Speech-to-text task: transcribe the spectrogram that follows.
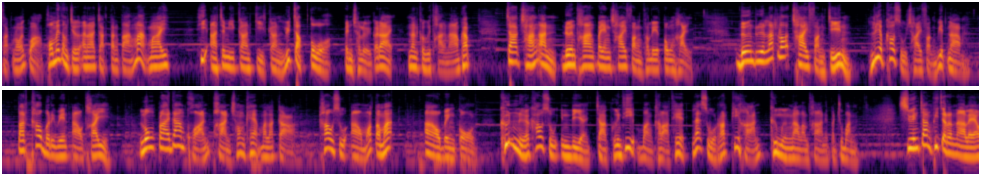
สรรคน้อยกว่า เพราะไม่ต้องเจออาณาจักรต่างๆ มากมาย ที่อาจจะมีการกีดกันหรือจับตัวเป็นเฉลยก็ได้ นั่นก็คือทางน้ำครับ จากช้างอันเดินทางไปยังชายฝั่งทะเลตรงไห่ เดินเรือลัดเลาะชายฝั่งจีน เลียบเข้าสู่ชายฝั่งเวียดนาม ตัดเข้าบริเวณอ่าวไทย ลงปลายด้ามขวานผ่านช่องแคบมาลากา เข้าสู่อ่าวมอตมะ อ่าวเบงกอลขึ้นเหนือเข้าสู่อินเดียจากพื้นที่บังคลาเทศ และสู่รัฐพิหาร คือเมืองนาลันทาในปัจจุบัน เสวียนจ้างพิจารณาแล้ว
